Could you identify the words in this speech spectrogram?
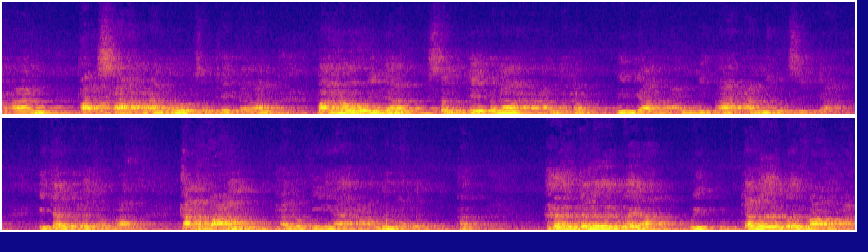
าหารพัสสาอาหารมโนสัญเจตอาหารมโนวิญญาสัญเจตนาอาหารนะครับ วิญญาณอาหารมีอาหารมีอยู่สี่อย่างที่ท่านจะได้สัมผัส ท่านฝันท่านก็มีอาหารเหมือนกันนะเจริญด้วยอะวิเจริญด้วยความฝัน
